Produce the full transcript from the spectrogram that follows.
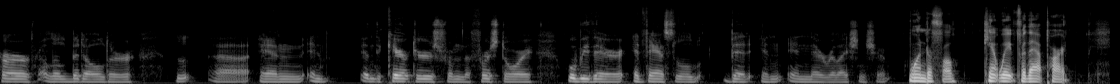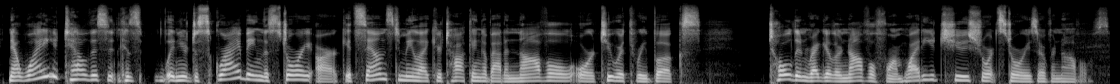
her a little bit older, uh, and and and the characters from the first story will be there advanced a little bit in in their relationship. Wonderful. Can't wait for that part. Now, why do you tell this? Because when you're describing the story arc, it sounds to me like you're talking about a novel or two or three books told in regular novel form. Why do you choose short stories over novels?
